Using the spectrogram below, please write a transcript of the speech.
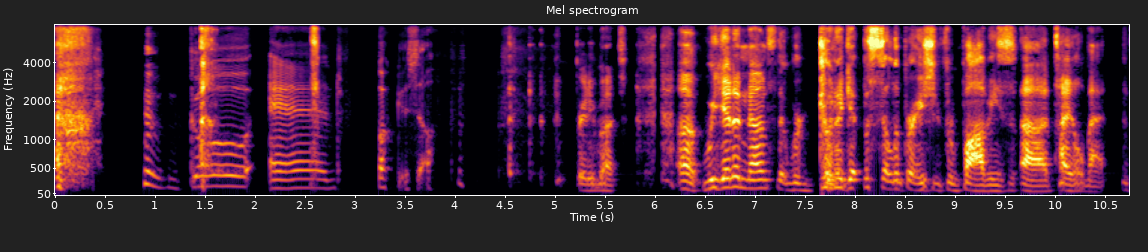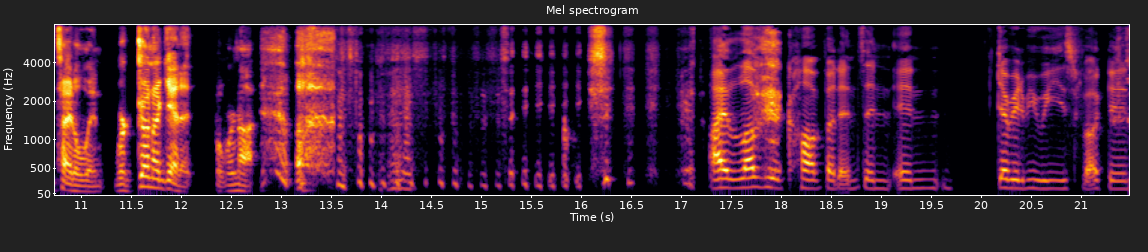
Go and fuck yourself. pretty much. Uh, we get announced that we're gonna get the celebration for Bobby's uh, title mat title win. We're gonna get it, but we're not. I love your confidence in in WWE's fucking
